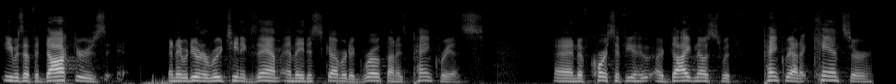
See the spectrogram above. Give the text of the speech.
he was at the doctor's and they were doing a routine exam and they discovered a growth on his pancreas. And of course, if you are diagnosed with pancreatic cancer,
